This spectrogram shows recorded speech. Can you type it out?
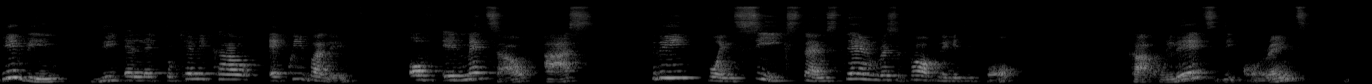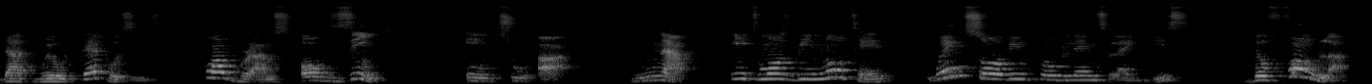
given the electrochemical equivalent of a metal as 3.6 times 10 raised to the power of negative 4. Calculate the current that will deposit 4 grams of zinc into us. Now, it must be noted when solving problems like this, the formula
